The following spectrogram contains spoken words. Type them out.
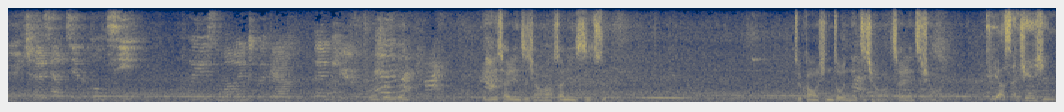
与车厢间的缝隙。Please mind the gap. Thank you. 凤山站，诶，才林之强啊，三零四次，就看我新走人的自强啊，才林自强啊，地下三千行，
